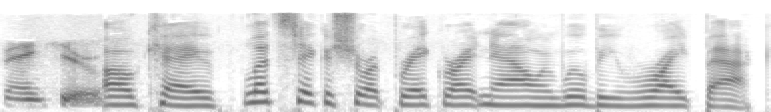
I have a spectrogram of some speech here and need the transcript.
Thank you. Okay. Let's take a short break right now, and we'll be right back.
